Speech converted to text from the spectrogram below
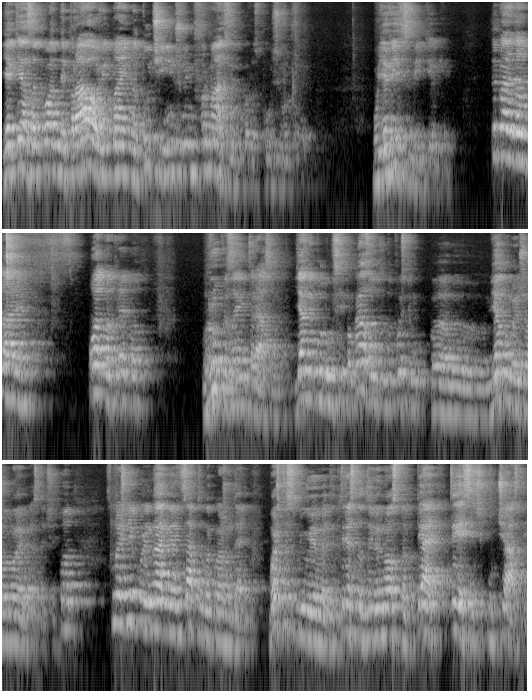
Яке законне право він має на ту чи іншу інформацію яку розповсюджує? Уявіть собі тільки. Тепер йдемо далі. От, наприклад, групи за інтересами. Я не буду всі показувати, допустимо, е, я думаю, що воно і вистачить. От смачні кулінарні рецепти на кожен день. Можете собі уявити 395 тисяч учасників.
